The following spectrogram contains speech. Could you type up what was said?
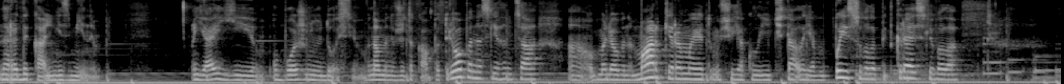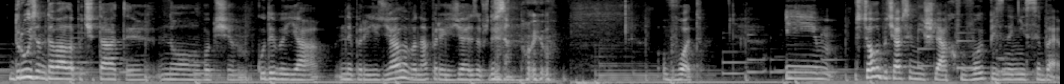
на радикальні зміни. Я її обожнюю досі. Вона в мене вже така потрьопана сліганця, обмальована маркерами, тому що я, коли її читала, я виписувала, підкреслювала друзям давала почитати. Ну, в общем, куди би я не переїжджала, вона переїжджає завжди за мною. Вот. І з цього почався мій шлях в пізнанні себе.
